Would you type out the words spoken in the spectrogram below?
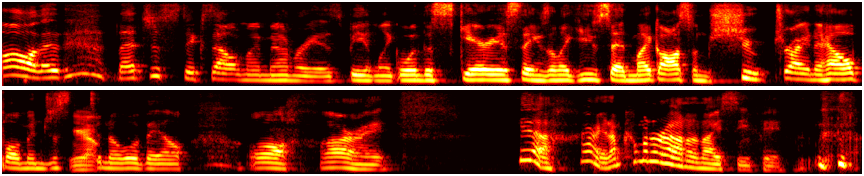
Oh, that that just sticks out in my memory as being like one of the scariest things. And like you said, Mike Awesome shoot trying to help him and just Yep. to no avail. Oh, all right. Yeah, all right. I'm coming around on ICP. Uh,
